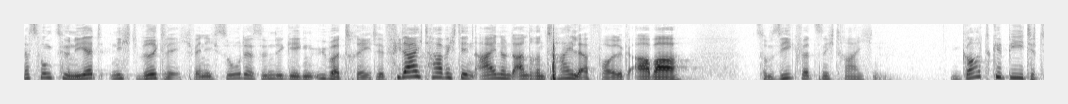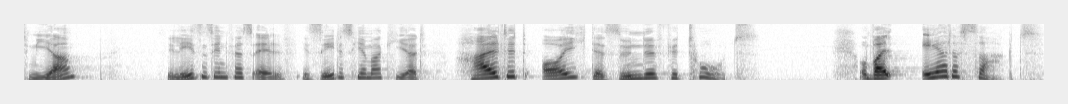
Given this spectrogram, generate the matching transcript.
Das funktioniert nicht wirklich, wenn ich so der Sünde gegenübertrete. Vielleicht habe ich den einen und anderen Teilerfolg, aber zum Sieg wird es nicht reichen. Gott gebietet mir, wir lesen es in Vers 11, ihr seht es hier markiert, haltet euch der Sünde für tot. Und weil er das sagt,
